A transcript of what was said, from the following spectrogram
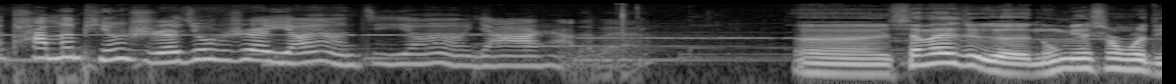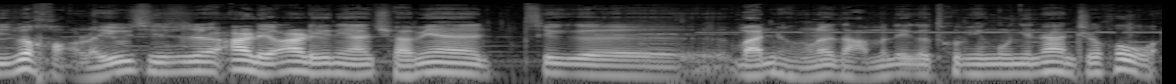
那他们平时就是养养鸡、养养鸭啥的呗。嗯，现在这个农民生活的确好了，尤其是二零二零年全面这个完成了咱们这个脱贫攻坚战之后啊，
